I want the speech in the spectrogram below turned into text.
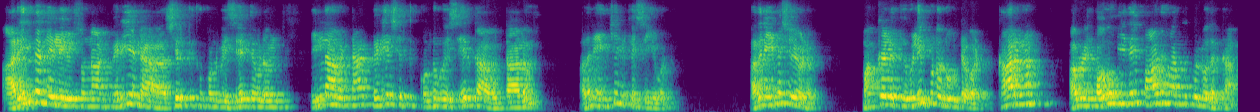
அறிந்த நிலையில் சொன்னால் பெரிய சிற்குக்கு கொண்டு போய் சேர்த்து விடும் இல்லாவிட்டால் பெரிய சிற்கு கொண்டு போய் சேர்க்காவிட்டாலும் அதனை எச்சரிக்கை செய்ய வேண்டும். அதனை என்ன செய்ய வேண்டும்? மக்களுக்கு விழிப்புணர்வு ஊட்ட வேண்டும். காரணம் அவருடைய பகுதியை பாதுகாத்துக் கொள்வதற்காக.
